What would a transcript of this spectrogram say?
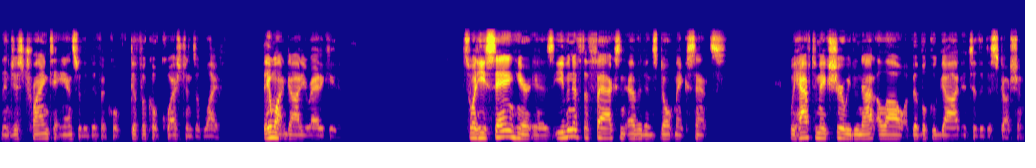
than just trying to answer the difficult difficult questions of life. They want God eradicated. So what he's saying here is even if the facts and evidence don't make sense, we have to make sure we do not allow a biblical God into the discussion.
